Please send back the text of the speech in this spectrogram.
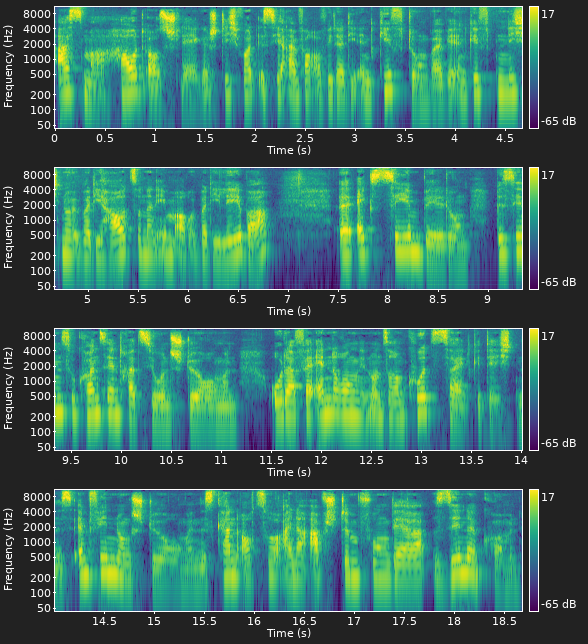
Asthma, Hautausschläge. Stichwort ist hier einfach auch wieder die Entgiftung, weil wir entgiften nicht nur über die Haut, sondern eben auch über die Leber äh, Exzembildung bis hin zu Konzentrationsstörungen oder Veränderungen in unserem Kurzzeitgedächtnis, Empfindungsstörungen. Es kann auch zu einer Abstimpfung der Sinne kommen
